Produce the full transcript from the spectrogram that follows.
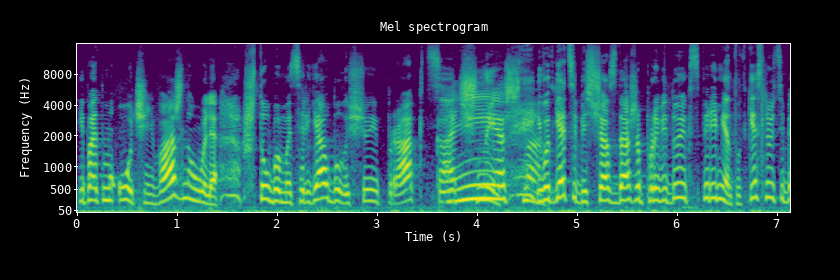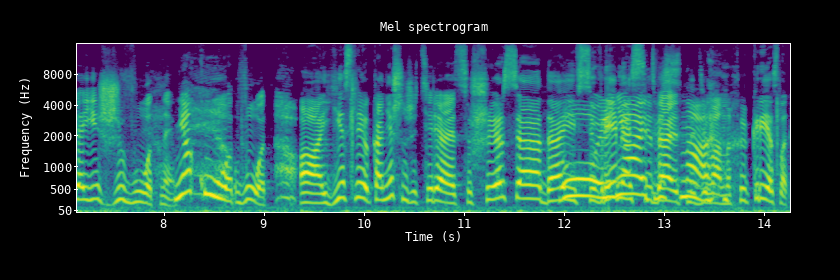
И поэтому очень важно, Оля, чтобы материал был еще и практичным. Конечно. И вот я тебе сейчас даже проведу эксперимент. Вот если у тебя есть животное, У меня кот. вот. А, если, конечно же, теряется шерсть, а, да, и Ой, все время оседает на весна. диванах и креслах.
